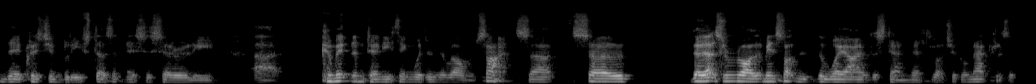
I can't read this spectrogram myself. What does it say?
their Christian beliefs doesn't necessarily uh, commit them to anything within the realm of science. Uh, so that's rather, I mean, it's not the, the, way I understand methodological naturalism.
